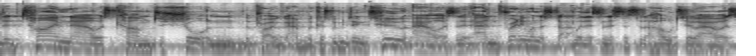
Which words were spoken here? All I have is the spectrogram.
the time now has come to shorten the program because we've been doing two hours. And, and for anyone that's stuck with us and listens to the whole two hours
